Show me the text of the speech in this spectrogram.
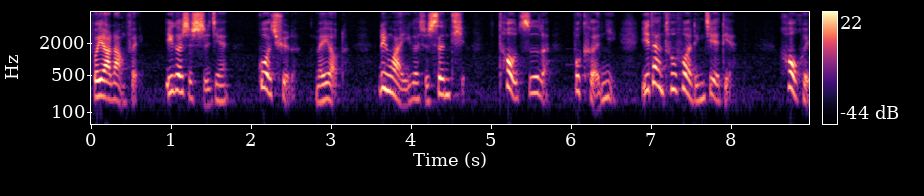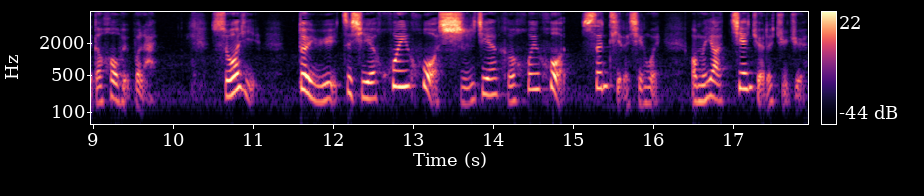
不要浪费。一个是时间，过去了没有了；另外一个是身体，透支了不可逆。一旦突破临界点，后悔都后悔不来。所以，对于这些挥霍时间和挥霍身体的行为，我们要坚决的拒绝。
